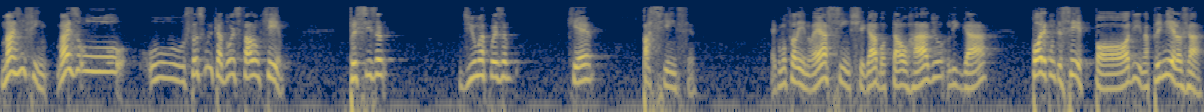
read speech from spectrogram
Mas, enfim, mas o, os transcomunicadores falam que precisa de uma coisa que é paciência. É como eu falei, não é assim, chegar, botar o rádio, ligar Pode acontecer? Pode, na primeira já.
